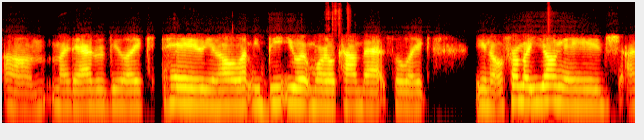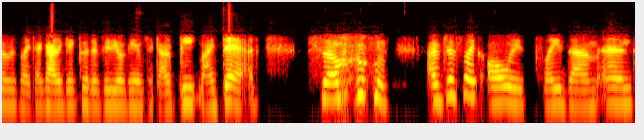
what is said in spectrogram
um, my dad would be like, "Hey, you know, let me beat you at Mortal Kombat." So like, you know, from a young age, I was like, I got to get good at video games. I got to beat my dad. So I've just like always played them. And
